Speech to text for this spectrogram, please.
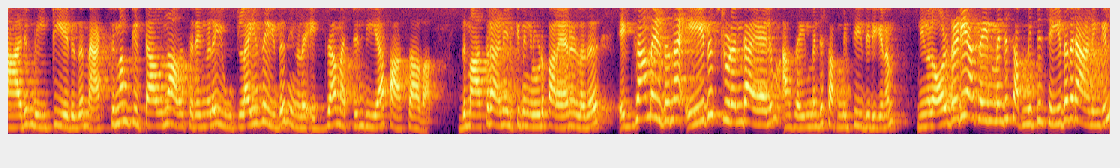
ആരും വെയിറ്റ് ചെയ്യരുത്. മാക്സിമം കിട്ടാവുന്ന അവസരങ്ങൾ യൂട്ടിലൈസ് ചെയ്ത് നിങ്ങൾ എക്സാം അറ്റൻഡ് ചെയ്യുക പാസ്സാവുക ഇത് മാത്രമാണ് എനിക്ക് നിങ്ങളോട് പറയാനുള്ളത്. എക്സാം എഴുതുന്ന ഏത് സ്റ്റുഡന്റ് ആയാലും അസൈൻമെന്റ് സബ്മിറ്റ് ചെയ്തിരിക്കണം. നിങ്ങൾ ഓൾറെഡി അസൈൻമെന്റ് സബ്മിറ്റ് ചെയ്തവരാണെങ്കിൽ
